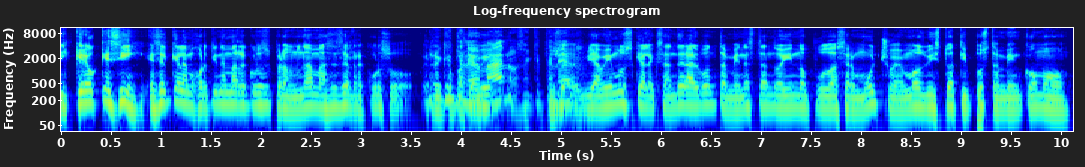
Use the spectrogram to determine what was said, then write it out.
Y creo que sí, es el que a lo mejor tiene más recursos, pero no nada más es el recurso. Hay que porque tener vi- manos, hay que o sea, tener. ya vimos que Alexander Albon también estando ahí no pudo hacer mucho. Hemos visto a tipos también como,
